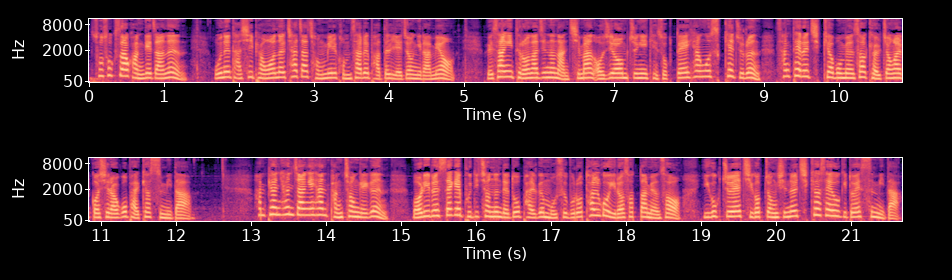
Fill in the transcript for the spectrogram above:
소속사 관계자는 오늘 다시 병원을 찾아 정밀 검사를 받을 예정이라며 외상이 드러나지는 않지만 어지러움증이 계속돼 향후 스케줄은 상태를 지켜보면서 결정할 것이라고 밝혔습니다. 한편 현장의 한 방청객은 머리를 세게 부딪혔는데도 밝은 모습으로 털고 일어섰다면서 이국주의 직업 정신을 치켜 세우기도 했습니다.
